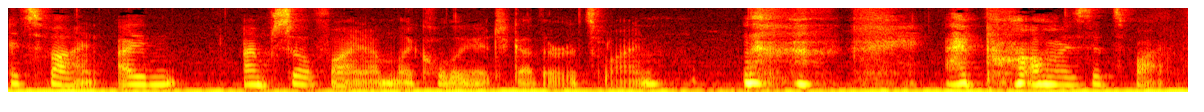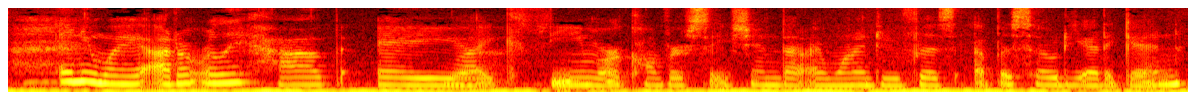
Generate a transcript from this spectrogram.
it's fine. I'm I'm still fine. I'm like holding it together. It's fine. I promise it's fine. Anyway, I don't really have a yeah. like theme or conversation that I want to do for this episode yet again.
